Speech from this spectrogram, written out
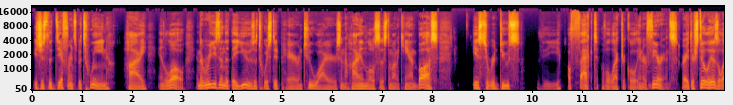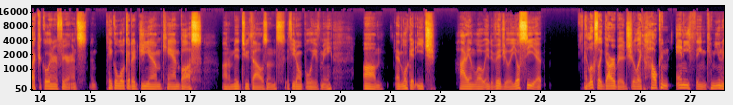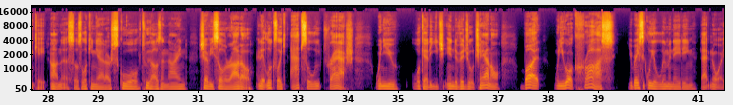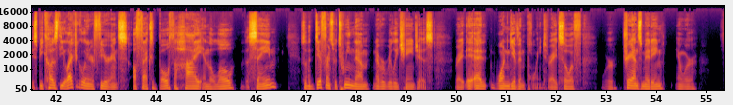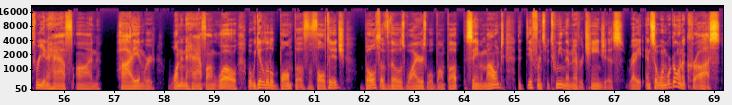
is just the difference between high and low. And the reason that they use a twisted pair and two wires and a high and low system on a CAN bus is to reduce the effect of electrical interference, right? There still is electrical interference. And take a look at a GM CAN bus on a mid 2000s, if you don't believe me, um, and look at each high and low individually, you'll see it it looks like garbage. You're like, how can anything communicate on this? I was looking at our school 2009 Chevy Silverado, and it looks like absolute trash when you look at each individual channel. But when you go across, you're basically eliminating that noise because the electrical interference affects both the high and the low the same. So the difference between them never really changes, right? At one given point, right? So if we're transmitting and we're three and a half on high and we're one and a half on low, but we get a little bump of voltage. Both of those wires will bump up the same amount. The difference between them never changes, right? And so when we're going across,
